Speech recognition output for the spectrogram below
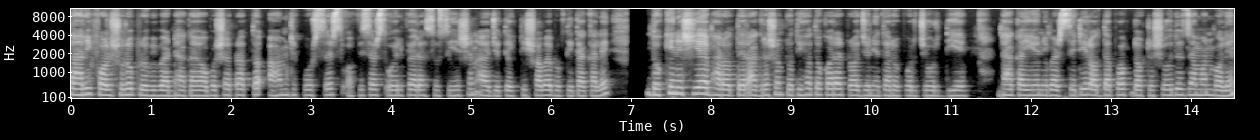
তারই ফলস্বরূপ রবিবার ঢাকায় অবসরপ্রাপ্ত armed forces officers welfare association আয়োজিত একটি সভায় বক্তৃতাকালে দক্ষিণ এশিয়ায় ভারতের আগ্রাসন প্রতিহত করার প্রয়োজনীয়তার উপর জোর দিয়ে ঢাকা ইউনিভার্সিটির অধ্যাপক ডক্টর শহীদুজ্জামান বলেন,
